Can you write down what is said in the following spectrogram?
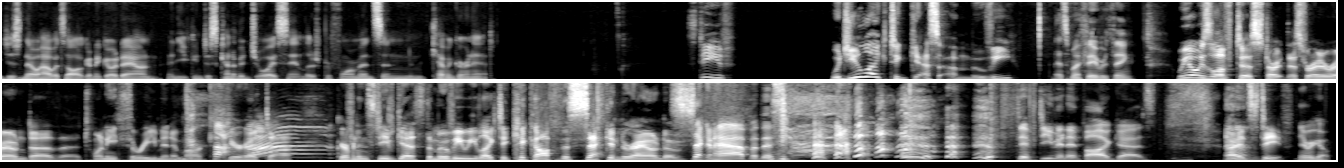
You just know how it's all going to go down, and you can just kind of enjoy Sandler's performance and Kevin Garnett. Steve, would you like to guess a movie? That's my favorite thing. We always love to start this right around uh, the 23 minute mark here at uh, Griffin and Steve Guess the movie. We like to kick off the second round of. second half of this 50 minute podcast. All right, Steve. Here we go.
